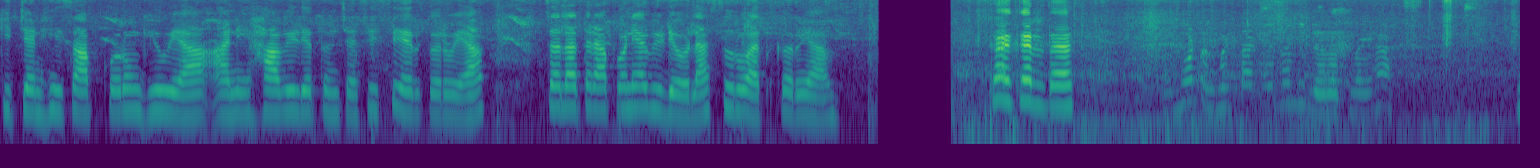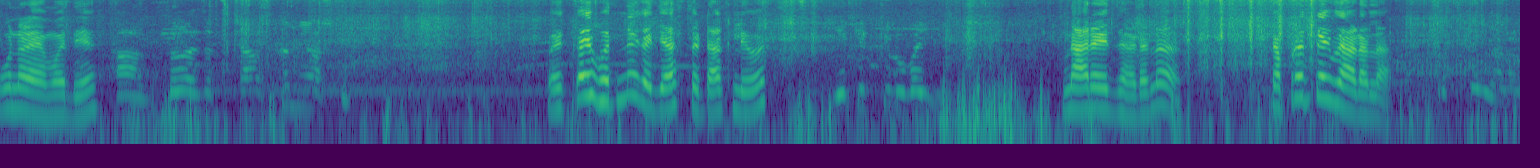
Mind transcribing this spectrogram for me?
किचन ही साफ करून घेऊया आणि हा व्हिडिओ तुमच्याशी शेअर करूया. चला तर आपण या व्हिडिओला सुरुवात करूया. काय करतात? उन्हाळ्यामध्ये हा जळायचा चान्स कमी असतो पण काही होत नाही का जास्त टाकल्यावर? एक एक किलो पाहिजे नारळ झाडाला? का प्रत्येक झाडाला? प्रत्येक झाडाला.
